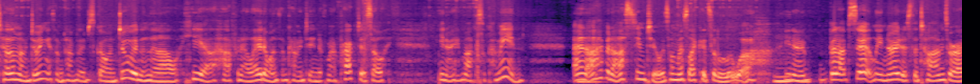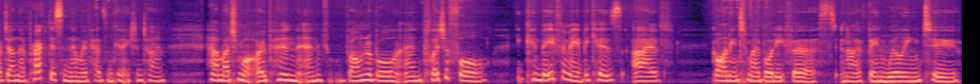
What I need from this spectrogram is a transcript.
tell him I'm doing it. Sometimes I just go and do it, and then I'll hear half an hour later once I'm coming to the end of my practice. I'll, you know, Marcus will come in, and I haven't asked him to. It's almost like it's a lure, you know. Mm. But I've certainly noticed the times where I've done that practice, and then we've had some connection time, how much more open and vulnerable and pleasureful it can be for me because I've gone into my body first and I've been mm. willing to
